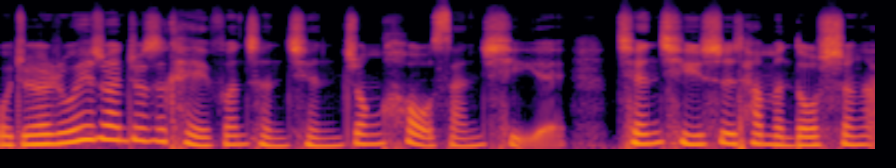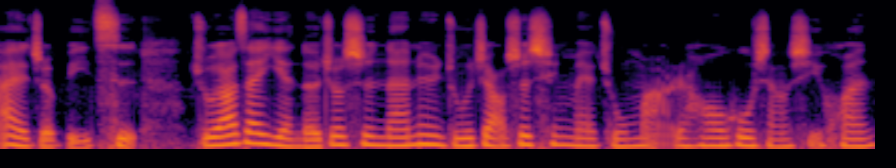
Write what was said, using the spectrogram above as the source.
我觉得《如懿传》就是可以分成前中后三期，诶，前期是他们都深爱着彼此。主要在演的就是男女主角是青梅竹马，然后互相喜欢，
